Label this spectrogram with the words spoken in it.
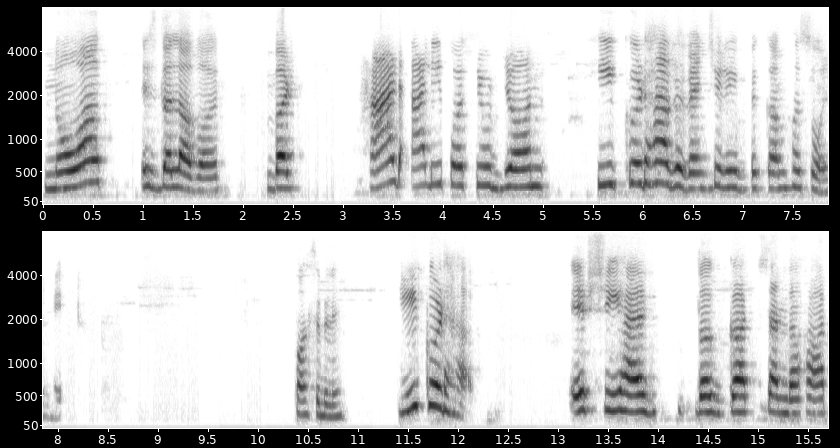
Noah is the lover, but had Allie pursued John, he could have eventually become her soulmate. possibly He could have. If she had the guts and the heart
